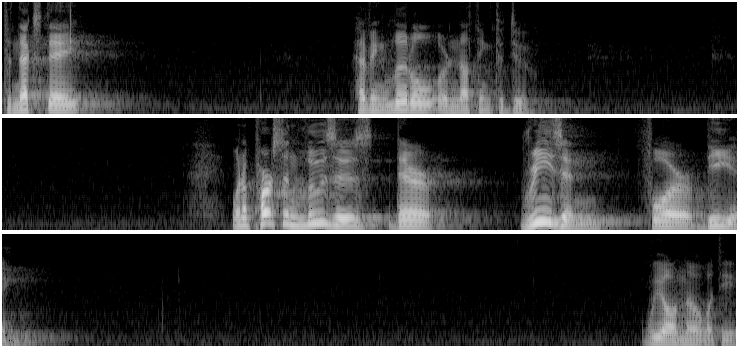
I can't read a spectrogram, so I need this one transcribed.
to next day having little or nothing to do. When a person loses their reason for being, we all know what the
